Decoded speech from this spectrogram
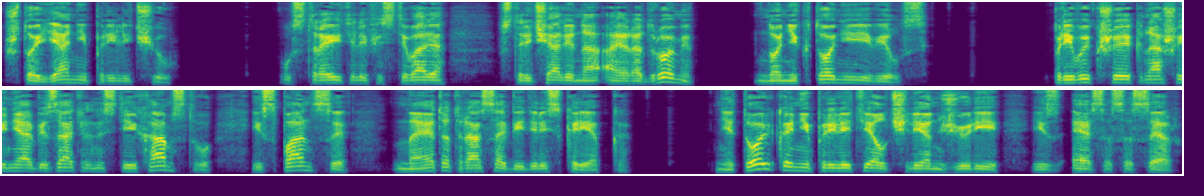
что я не прилечу. Устроители фестиваля встречали на аэродроме, но никто не явился. Привыкшие к нашей необязательности и хамству, испанцы на этот раз обиделись крепко. Не только не прилетел член жюри из СССР,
